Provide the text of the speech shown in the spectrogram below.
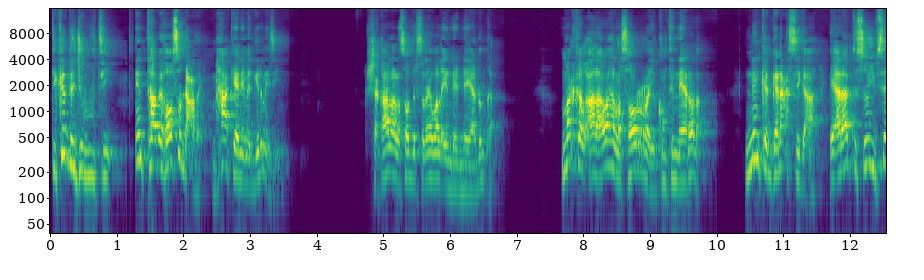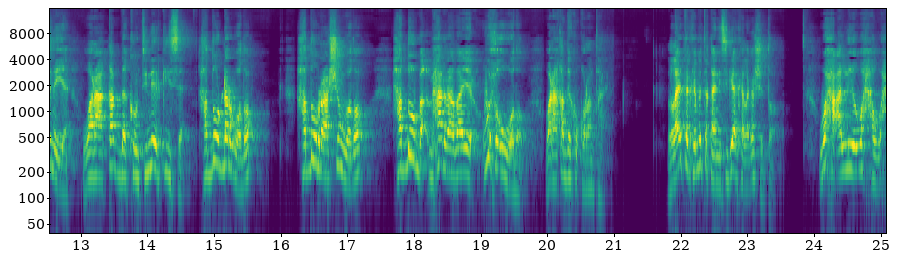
tikada jabuuti intaabay hoos u dhacday. Maxaa keenay maad garanaysiin shaqaala la soo dirsaday waa la indhendheeyaa dhulka. Marka alaabaha la soo rarayo kontineerada ninka ganacsiga ah ee alaabta soo iibsanaya waraaqada kontineerkiisa. Hadduu dhar wado hadduu raashin wado hadduu maxaa ladhahdaye wuxu uu wado waraaqaday ku qoran tahay. Laytarka mataqaani sigaarka laga shito? Waxa alliyo waxa wax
